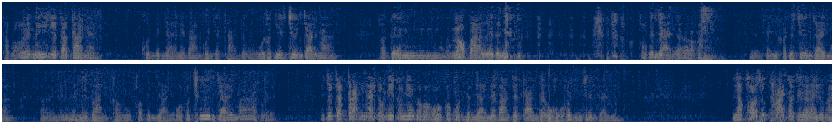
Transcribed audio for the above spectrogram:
เขาบอกเอ้ยนี้จะจัดการไงคุณเป็นใหญ่ในบ้านคุณจัดการแล้วโอ้โหเขายิ่งชื่นใจมากเขาเดินรอบบ้านเลยตรงนี้เขาเป็นใหญ่แล้วเนี่ยเขาจะชื่นใจมากในบ้านเขาเขาเป็นใหญ่โอ้เขาชื่นใจมากเลยจะจัดการยังไงตรงนี้ตรงนี้ก็บอกโอ้เขาคนเป็นใหญ่ในบ้านจัดการไปโอ้โหเขายิ่งชื่นใจเลยแล้วข้อสุดท้ายก็คืออะไรรู้ไหม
